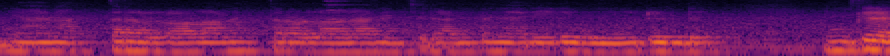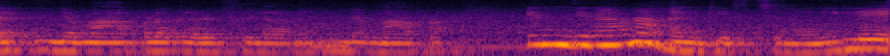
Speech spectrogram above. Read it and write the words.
ഞാൻ അത്ര ഉള്ള ആളാണ് ഇത്ര ഉള്ള ആളാണ് എനിക്ക് രണ്ട് നിലയിൽ വീടുണ്ട്. എനിക്ക് എന്റെ മാപ്പിള ഗൾഫിലാണ് എന്റെ മാപ്പിള. എന്തിനാണ് അഹങ്കരിച്ചത് ഇല്ലേ?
